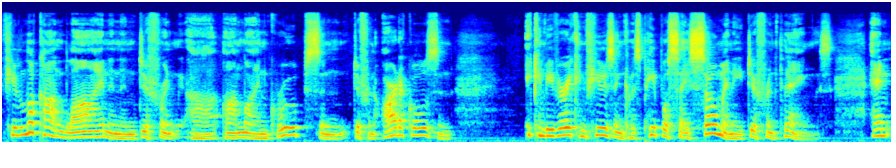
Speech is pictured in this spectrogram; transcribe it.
If you look online and in different uh, online groups and different articles and it can be very confusing because people say so many different things. And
